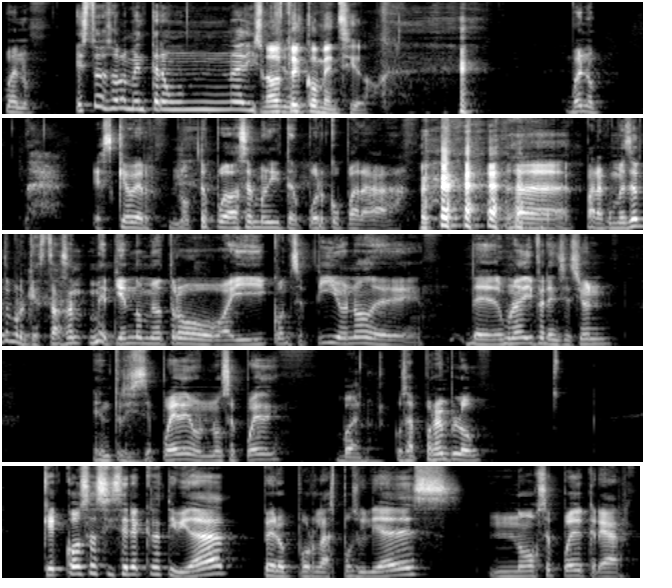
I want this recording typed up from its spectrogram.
Bueno, esto solamente era una discusión. No estoy convencido. Bueno, es que a ver, no te puedo hacer manita de puerco para. para convencerte porque estás metiéndome otro ahí conceptillo, ¿no? De, de una diferenciación entre si se puede o no se puede. Bueno. O sea, por ejemplo, ¿qué cosa sí sería creatividad, pero por las posibilidades no se puede crear?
